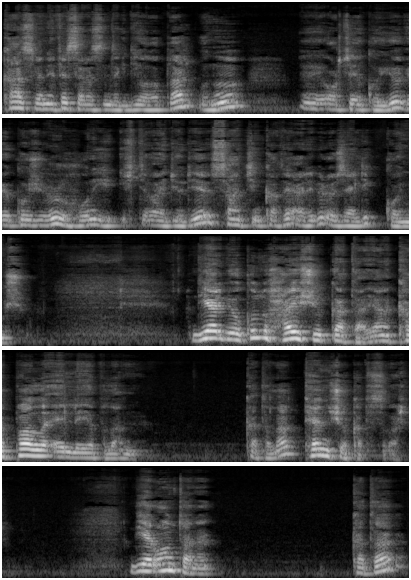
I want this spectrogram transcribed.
kas ve nefes arasındaki diyaloglar bunu e, ortaya koyuyor ve Gojuryu'nun ruhunu ihtiva ediyor diye Sanchin Kata'ya ayrı bir özellik koymuş. Diğer bir okul Haishu Kata yani kapalı elle yapılan katalar Tensho katası var. Diğer 10 tane kata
